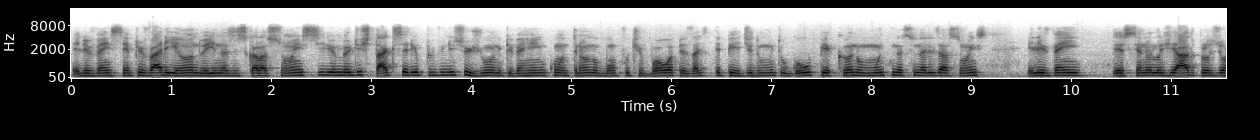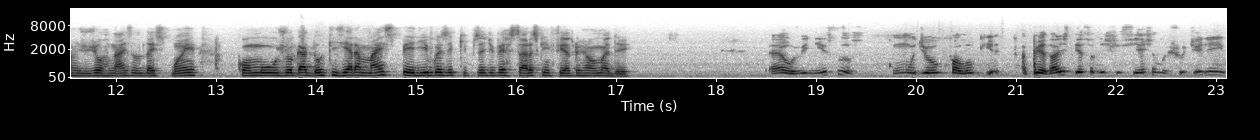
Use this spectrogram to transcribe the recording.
ele vem sempre variando aí nas escalações e o meu destaque seria para o Vinícius Júnior, que vem reencontrando o bom futebol, apesar de ter perdido muito gol, pecando muito nas finalizações, ele vem sendo elogiado pelos jornais da Espanha como o jogador que gera mais perigo às equipes adversárias que enfrentam o Real Madrid. É, o Vinícius, como o Diogo falou, que apesar de ter essa deficiência no chute, ele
